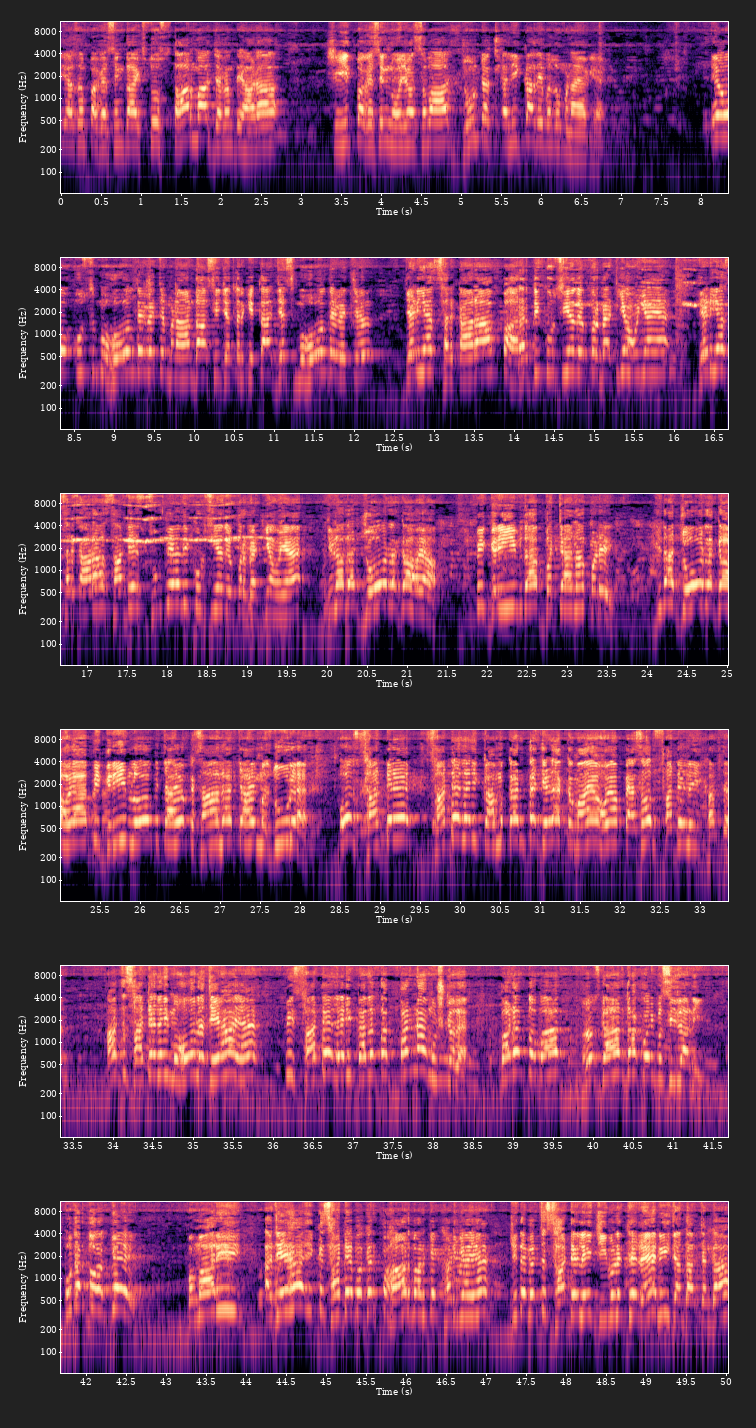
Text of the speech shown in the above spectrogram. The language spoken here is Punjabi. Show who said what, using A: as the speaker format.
A: ਆਜ਼ਮ ਭਗਤ ਸਿੰਘ ਦਾ 117ਵਾਂ ਜਨਮ ਦਿਹਾੜਾ ਸ਼ਹੀਦ ਭਗਤ ਸਿੰਘ ਨੌਜਵਾਨ ਸਭਾ ਜੂਨਟ ਅਲੀਕਾ ਦੇ ਵੱਲੋਂ ਮਨਾਇਆ ਗਿਆ ਹੈ। ਇਹ ਉਸ ਮਾਹੌਲ ਦੇ ਵਿੱਚ ਮਨਾਉਣ ਦਾ ਅਸੀਂ ਯਤਨ ਕੀਤਾ ਜਿਸ ਮਾਹੌਲ ਦੇ ਵਿੱਚ ਜਿਹੜੀਆਂ ਸਰਕਾਰਾਂ ਭਾਰਤ ਦੀ ਕੁਰਸੀਆਂ ਦੇ ਉੱਪਰ ਬੈਠੀਆਂ ਹੋਈਆਂ ਐ ਜਿਹੜੀਆਂ ਸਰਕਾਰਾਂ ਸਾਡੇ ਸੂਬਿਆਂ ਦੀ ਕੁਰਸੀਆਂ ਦੇ ਉੱਪਰ ਬੈਠੀਆਂ ਹੋਈਆਂ ਐ, ਜਿਨ੍ਹਾਂ ਦਾ ਜ਼ੋਰ ਲੱਗਾ ਹੋਇਆ ਵੀ ਗਰੀਬ ਦਾ ਬੱਚਾ ਨਾ ਪੜੇ ਜਿਹਦਾ ਜ਼ੋਰ ਲੱਗਾ ਹੋਇਆ ਵੀ ਗਰੀਬ ਲੋਕ ਚਾਹੇ ਉਹ ਕਿਸਾਨ ਹੈ ਚਾਹੇ ਮਜ਼ਦੂਰ ਹੈ ਉਹ ਸਾਡੇ ਸਾਡੇ ਲਈ ਕੰਮ ਕਰਨ ਤੇ ਜਿਹੜਾ ਕਮਾਇਆ ਹੋਇਆ ਪੈਸਾ ਉਹ ਸਾਡੇ ਲਈ ਖਰਚਣ। ਅੱਜ ਸਾਡੇ ਲਈ ਮਾਹੌਲ ਅਜਿਹਾ ਹੈ ਵੀ ਸਾਡੇ ਲਈ ਪਹਿਲਾਂ ਤਾਂ ਪੜ੍ਹਨਾ ਮੁਸ਼ਕਲ ਹੈ। ਪੜ੍ਹਨ ਤੋਂ ਬਾਅਦ ਰੋਜ਼ਗਾਰ ਦਾ ਕੋਈ ਵਸੀਲਾ ਨਹੀਂ। ਉਧਰ ਤੋਂ ਅੱਗੇ ਬਿਮਾਰੀ ਅਜਿਹਾ ਇੱਕ ਸਾਡੇ ਮਗਰ ਪਹਾੜ ਬਣ ਕੇ ਖੜੀਆਂ ਹੈ ਜਿਹਦੇ ਵਿੱਚ ਸਾਡੇ ਲਈ ਜੀਵਨ ਇੱਥੇ ਰਹਿ ਨਹੀਂ ਜਾਂਦਾ ਚੰਗਾ।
